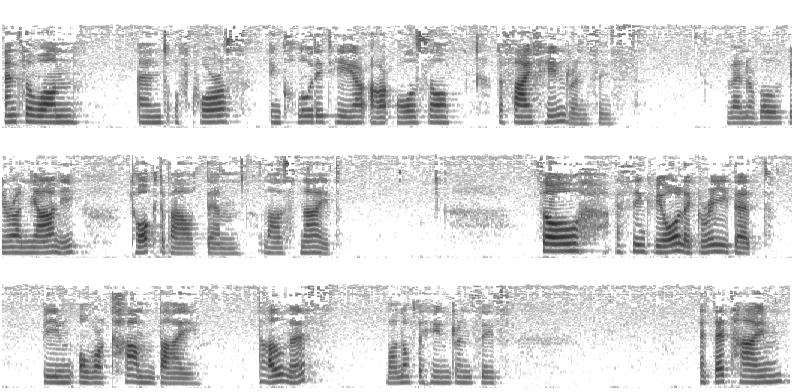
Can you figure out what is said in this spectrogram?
and so on. And of course, included here are also the five hindrances. Venerable Viranyani talked about them last night. So I think we all agree that being overcome by dullness, one of the hindrances, at that time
